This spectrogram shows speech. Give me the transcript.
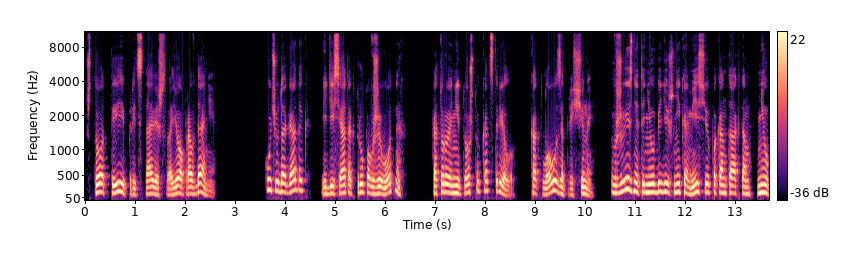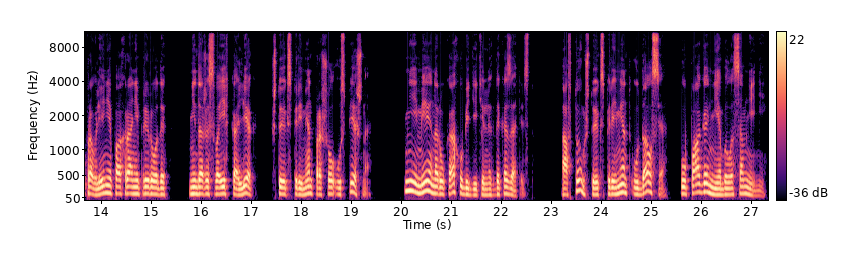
что ты представишь свое оправдание? Кучу догадок и десяток трупов животных, которые не то что к отстрелу, к отлову запрещены. В жизни ты не убедишь ни комиссию по контактам, ни управление по охране природы, ни даже своих коллег, что эксперимент прошел успешно, не имея на руках убедительных доказательств. А в том, что эксперимент удался – у Пага не было сомнений.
